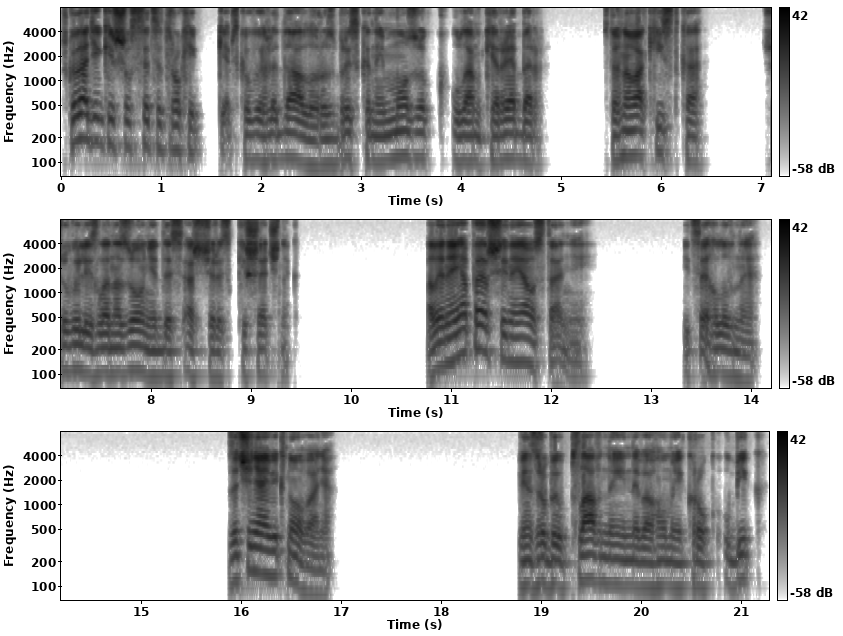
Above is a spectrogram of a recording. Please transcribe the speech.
Шкода тільки, що все це трохи кепсько виглядало, розбризканий мозок, уламки ребер, стегнова кістка, що вилізла назовні десь аж через кишечник. Але не я перший, не я останній. І це головне. Зачиняй вікно, Ваня. Він зробив плавний невагомий крок у бік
